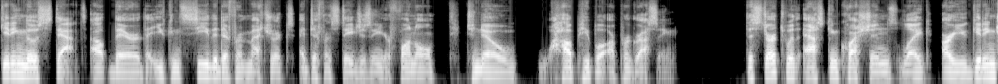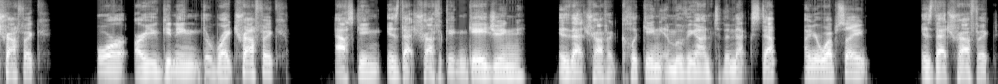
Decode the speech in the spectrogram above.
getting those stats out there that you can see the different metrics at different stages in your funnel to know how people are progressing. This starts with asking questions like Are you getting traffic? Or are you getting the right traffic? Asking, is that traffic engaging? Is that traffic clicking and moving on to the next step on your website? Is that traffic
